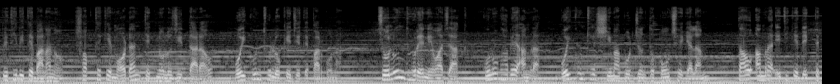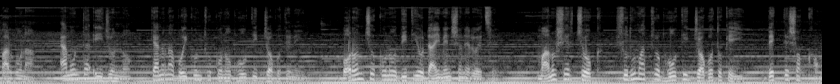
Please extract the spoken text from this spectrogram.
পৃথিবীতে বানানো সব থেকে মডার্ন টেকনোলজির দ্বারাও বৈকুণ্ঠ লোকে যেতে পারব না। চলুন ধরে নেওয়া যাক, কোনোভাবে আমরা বৈকুণ্ঠের সীমা পর্যন্ত পৌঁছে গেলাম, তাও আমরা এটিকে দেখতে পারব না। এমনটা এই জন্য, কেননা বৈকুণ্ঠ কোনো ভৌতিক জগতে নেই, বরঞ্চ কোনো দ্বিতীয় ডাইমেনশনে রয়েছে। মানুষের চোখ শুধুমাত্র ভৌতিক জগতকেই দেখতে সক্ষম।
